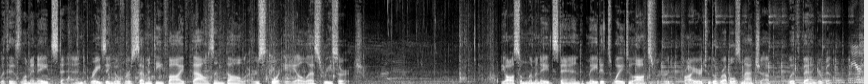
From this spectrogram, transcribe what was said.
With his lemonade stand raising over $75,000 for ALS research. The awesome lemonade stand made its way to Oxford prior to the Rebels matchup with Vanderbilt. We are here at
